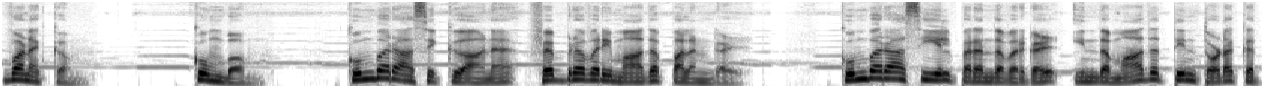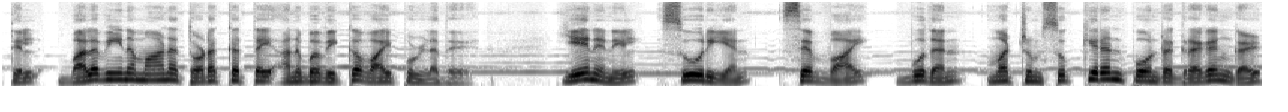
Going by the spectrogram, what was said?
வணக்கம். கும்பம். கும்பராசிக்கு ஆன பிப்ரவரி மாத பலன்கள். கும்பராசியில் பிறந்தவர்கள் இந்த மாதத்தின் தொடக்கத்தில் பலவீனமான தொடக்கத்தை அனுபவிக்க வாய்ப்புள்ளது. ஏனெனில் சூரியன் செவ்வாய் புதன் மற்றும் சுக்கிரன் போன்ற கிரகங்கள்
